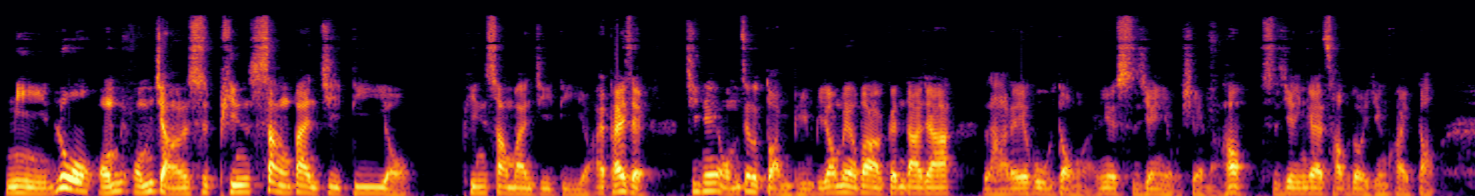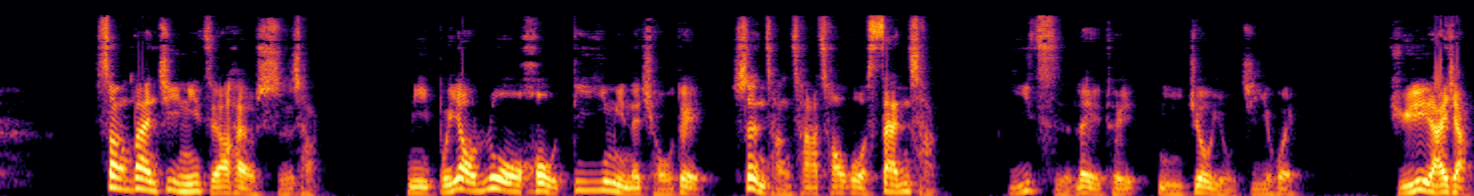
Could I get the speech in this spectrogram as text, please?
你落我们我们讲的是拼上半季第一哦，拼上半季第一哦。哎 p a t 今天我们这个短评比较没有办法跟大家拉雷互动啊，因为时间有限嘛哈，时间应该差不多已经快到。上半季你只要还有十场，你不要落后第一名的球队胜场差超过三场，以此类推，你就有机会。举例来讲，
